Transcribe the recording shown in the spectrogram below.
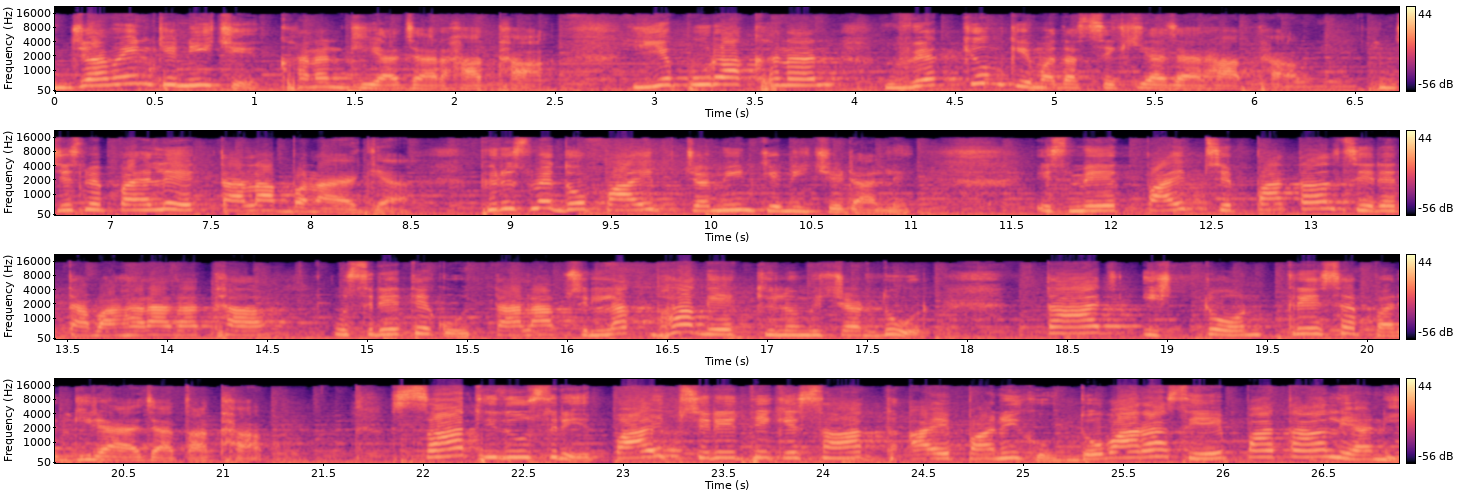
ज़मीन के नीचे खनन किया जा रहा था। ये पूरा खनन वैक्यूम की मदद से किया जा रहा था, जिसमें पहले एक तालाब बनाया गया, फिर उसमें दो पाइप ज़मीन के नीचे डाले। इसमें एक पाइप से पाताल से रेता बाहर आता था, उस रेते को तालाब से लगभग एक किलोमीटर दूर ताज स्टोन क्रेशर पर गिराया जाता था। साथ ही दूसरे पाइप से रेते के साथ आए पानी को दोबारा से पाताल यानी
